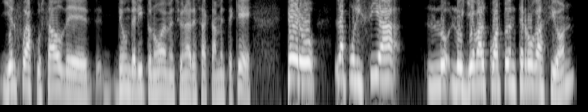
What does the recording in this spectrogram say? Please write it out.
y él fue acusado de, un delito, no voy a mencionar exactamente qué, pero la policía lo lleva al cuarto de interrogación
